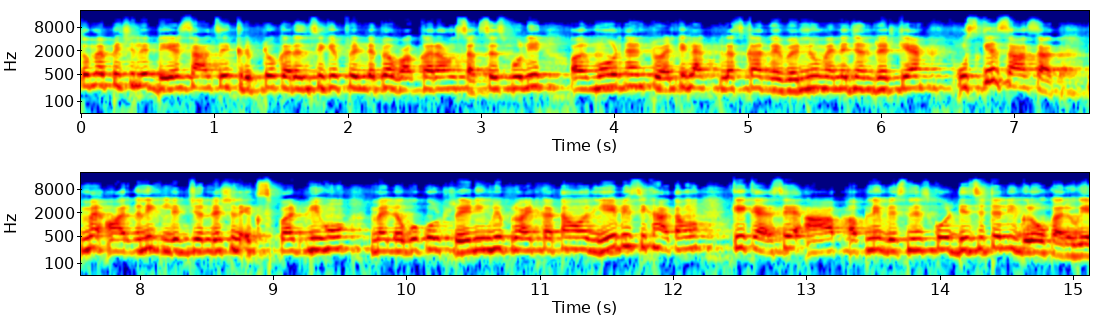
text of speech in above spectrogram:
तो मैं पिछले डेढ़ साल से क्रिप्टो करेंसी के फ़ील्ड पे वर्क कर रहा हूँ सक्सेसफुली और more than twenty lakh plus का रेवेन्यू मैंने जनरेट किया उसके साथ साथ मैं ऑर्गेनिक लिड जनरेशन एक्सपर्ट भी हूँ। मैं लोगों को ट्रेनिंग भी प्रोवाइड करता हूँ और ये भी सिखाता हूँ कि कैसे आप अपने बिज़नेस को डिजिटली ग्रो करोगे।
